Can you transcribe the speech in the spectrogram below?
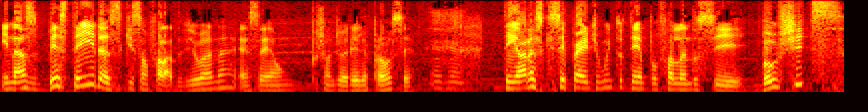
e nas besteiras que são faladas, viu, Ana? Essa é um puxão de orelha para você. Uhum. Tem horas que se perde muito tempo falando-se bullshits.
